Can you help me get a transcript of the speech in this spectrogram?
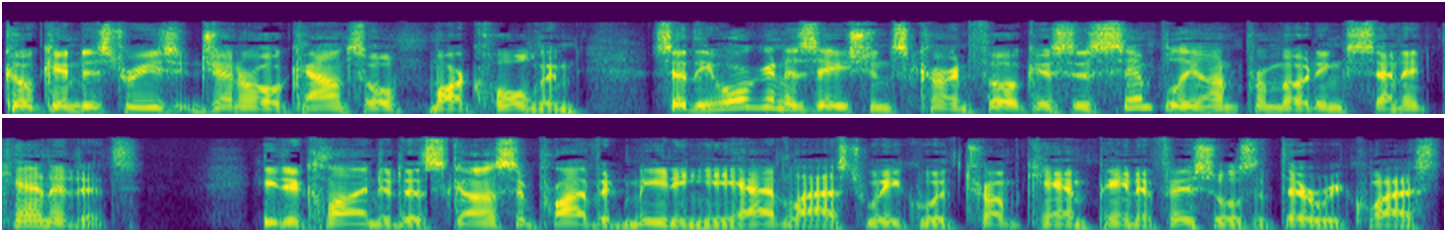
Koch Industries General Counsel Mark Holden said the organization's current focus is simply on promoting Senate candidates. He declined to discuss a private meeting he had last week with Trump campaign officials at their request.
